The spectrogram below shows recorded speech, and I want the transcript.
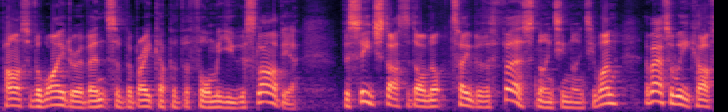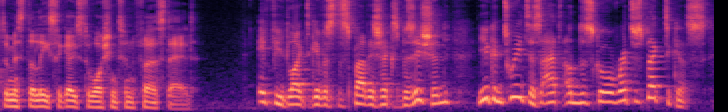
part of the wider events of the breakup of the former Yugoslavia. The siege started on October the 1st, 1991, about a week after Mr. Lisa Goes to Washington first aired. If you'd like to give us the Spanish exposition, you can tweet us at underscore retrospecticus.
